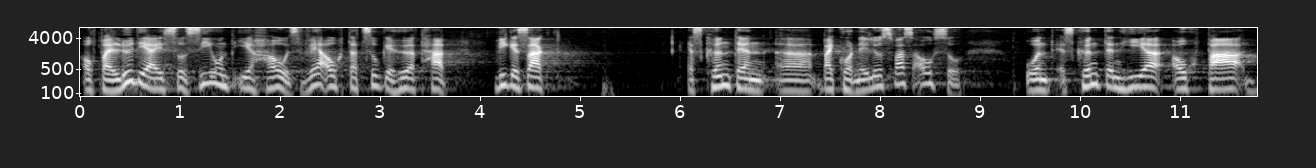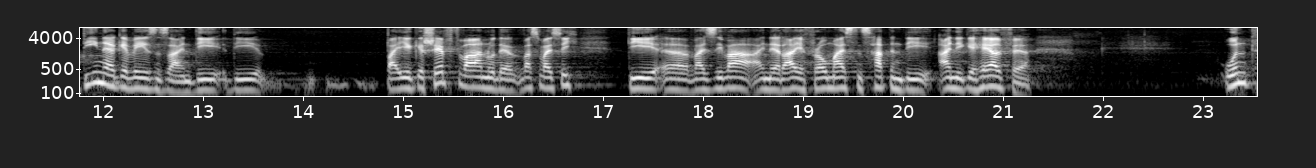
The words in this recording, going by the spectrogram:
auch bei Lydia ist so sie und ihr Haus, wer auch dazu gehört hat. Wie gesagt, es könnten, äh, bei Cornelius war es auch so. Und es könnten hier auch ein paar Diener gewesen sein, die, die bei ihr Geschäft waren oder was weiß ich, die, äh, weil sie war eine Reihe Frau, meistens hatten die einige Helfer. Und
